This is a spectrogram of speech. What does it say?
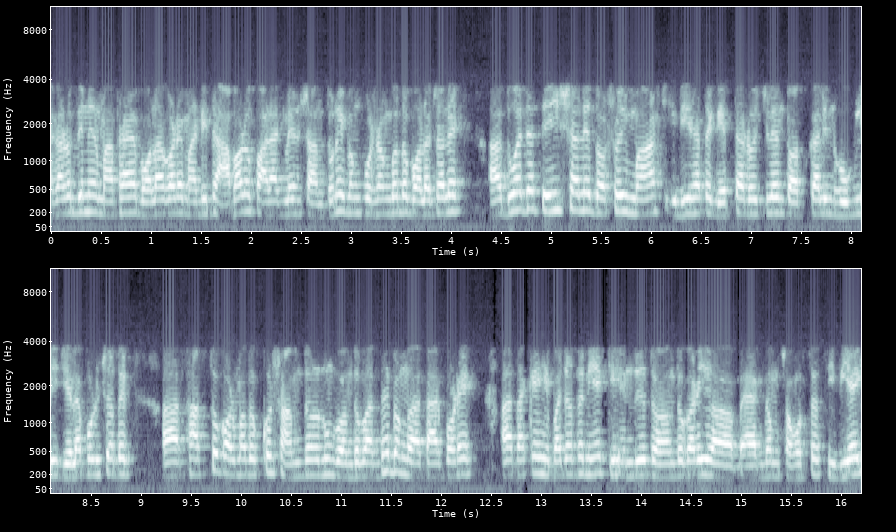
এগারো দিনের মাথায় বলাগড়ে মাটিতে আবারও পা রাখলেন শান্তনু এবং প্রসঙ্গত বলা চলে দু হাজার তেইশ সালে দশই মার্চ ইডির হাতে গ্রেপ্তার হয়েছিলেন তৎকালীন হুগলি জেলা পরিষদের স্বাস্থ্য কর্মাধ্যক্ষ শান্তনু বন্দ্যোপাধ্যায় এবং তারপরে তাকে হেফাজতে নিয়ে কেন্দ্রীয় তদন্তকারী একদম সংস্থা সিবিআই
